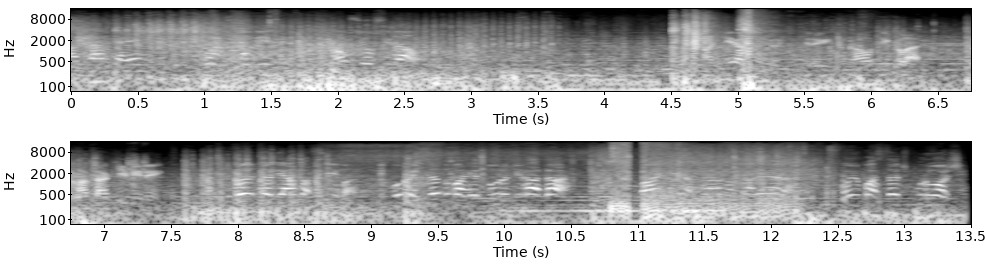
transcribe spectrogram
Ataque aéreo de disponível. Ao seu sinal. Aqui é atacante 3, alto e claro. Ataque iminente. Bande aliado acima. Começando varredura de radar. Vai galera. Foi o bastante por hoje.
